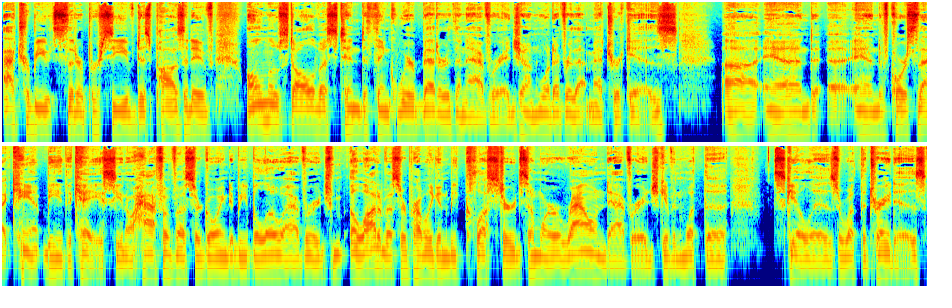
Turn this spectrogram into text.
attributes that are perceived as positive, almost all of us tend to think we're better than average on whatever that metric is. Uh, and uh, and of course that can't be the case. You know, half of us are going to be below average. A lot of us are probably going to be clustered somewhere around average, given what the skill is or what the trade is.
